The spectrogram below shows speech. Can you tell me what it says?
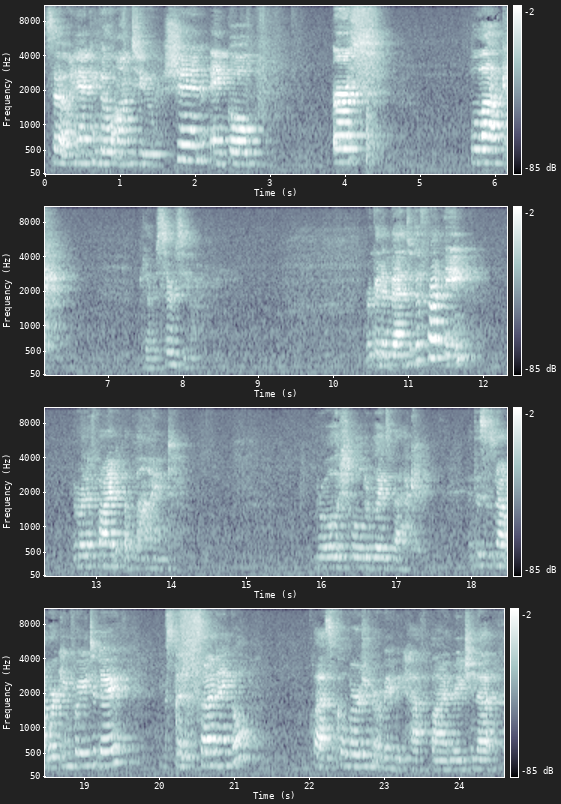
So hand can go onto shin, ankle, earth, block, whatever serves you. We're going to bend to the front knee, and we're going to find a bind. Roll the shoulder blades back. If this is not working for you today, extended side angle, classical version, or maybe half bind, reaching that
